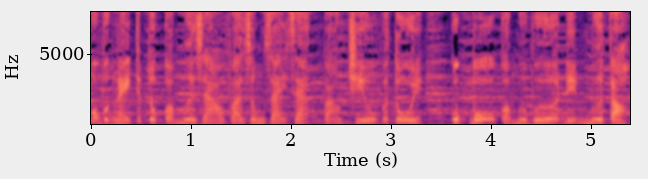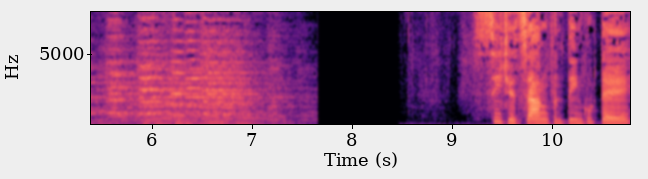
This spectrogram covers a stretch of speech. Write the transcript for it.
khu vực này tiếp tục có mưa rào và rông rải rác vào chiều và tối, cục bộ có mưa vừa đến mưa to. Xin chuyển sang phần tin quốc tế.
